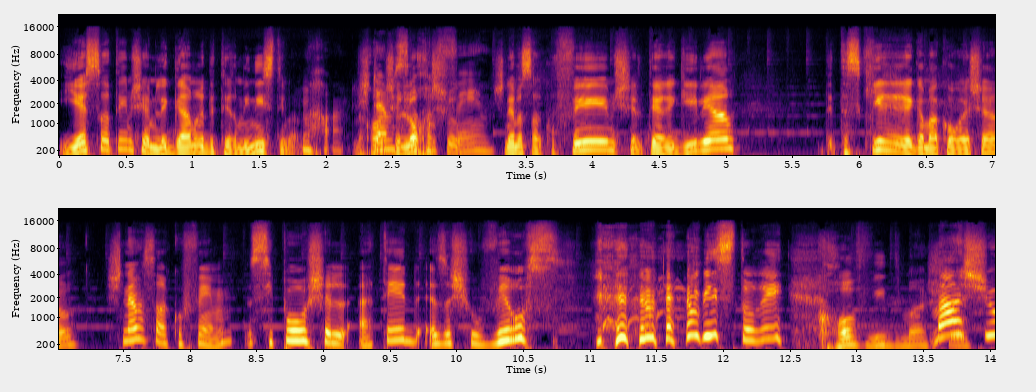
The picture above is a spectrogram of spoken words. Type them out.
יש סרטים שהם לגמרי דטרמיניסטים. אבל. נכון, נכון, 12 שלא חשוב. קופים. 12 קופים של טרי גיליאם. תזכירי רגע מה קורה שם. 12 קופים, סיפור של העתיד, איזשהו וירוס מסתורי, קוביד משהו. משהו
